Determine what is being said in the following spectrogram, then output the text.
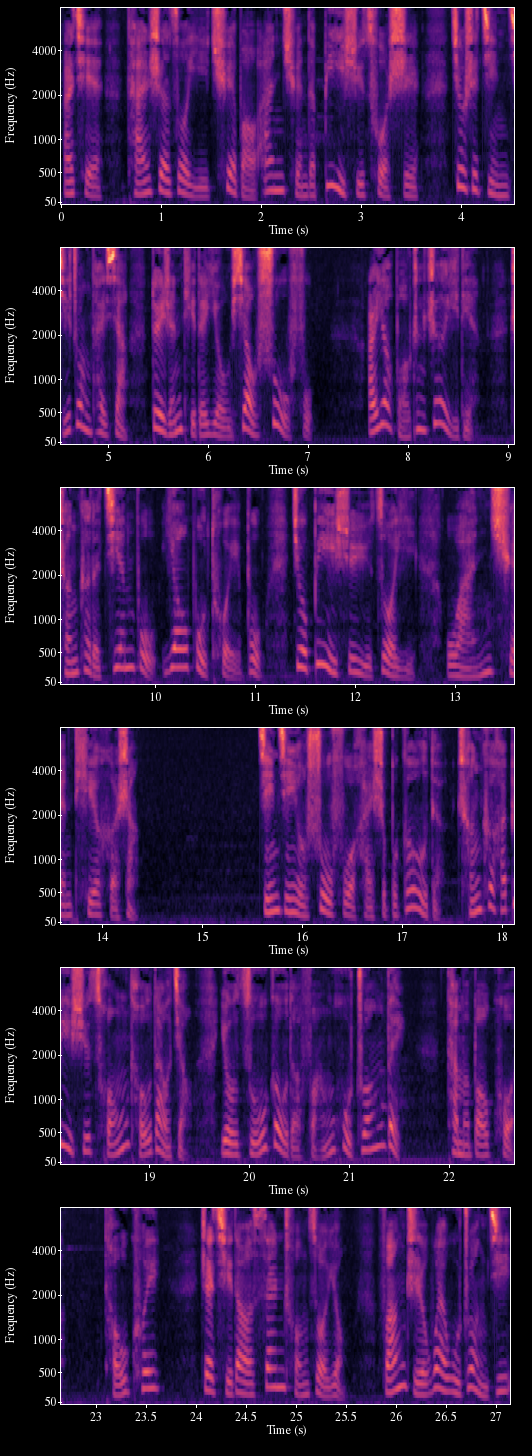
而且，弹射座椅确保安全的必须措施就是紧急状态下对人体的有效束缚。而要保证这一点，乘客的肩部、腰部、腿部就必须与座椅完全贴合上。仅仅有束缚还是不够的，乘客还必须从头到脚有足够的防护装备。它们包括头盔，这起到三重作用：防止外物撞击，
